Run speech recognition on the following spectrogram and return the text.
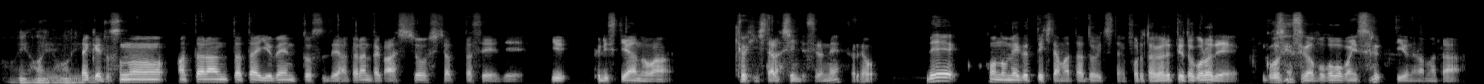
はいはいはい。だけど、そのアタランタ対ユベントスでアタランタが圧勝しちゃったせいで、ユクリスティアーノは拒否したらしいんですよね、それを。で、この巡ってきたまたドイツ対ポルトガルっていうところで、ゴーセンスがボコボコにするっていうのがまた、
